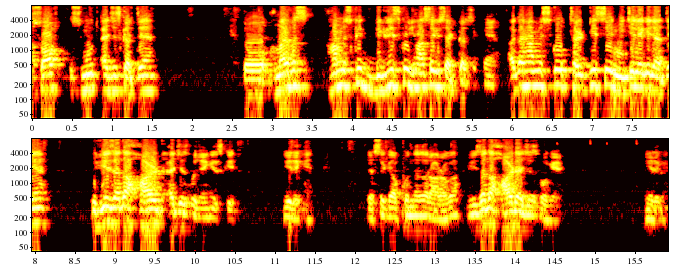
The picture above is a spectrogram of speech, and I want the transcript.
सॉफ्ट स्मूथ एजेस करते हैं तो हमारे पास, हम इसकी डिग्रीज को यहाँ से भी सेट कर सकते हैं। अगर हम इसको 30 से नीचे लेके जाते हैं तो ये ज़्यादा हार्ड एजेस हो जाएँगे इसके। ये देखें, जैसे कि आपको नज़र आ रहा होगा, ये ज़्यादा हार्ड एजेस हो गए ये देखें।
